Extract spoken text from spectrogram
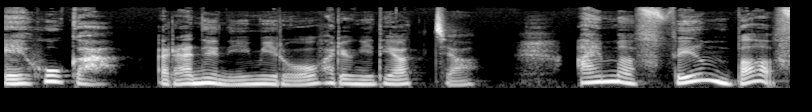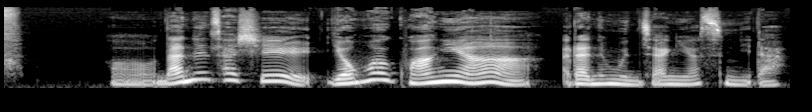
애호가라는 의미로 활용이 되었죠. I'm a film buff. 어, 나는 사실 영화광이야 라는 문장이었습니다.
